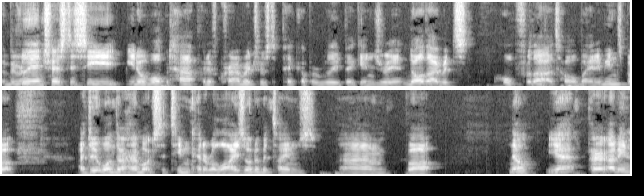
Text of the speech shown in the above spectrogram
it'd be really interesting to see, you know, what would happen if Kramaric was to pick up a really big injury. Not that I would hope for that at all by any means, but I do wonder how much the team kind of relies on him at times. Um, but no, yeah, per, I mean,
